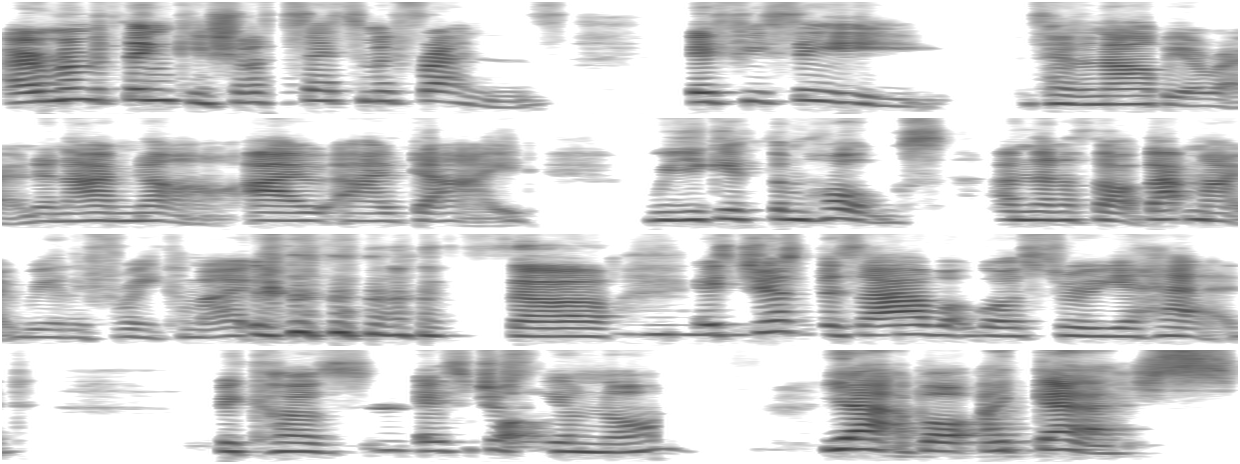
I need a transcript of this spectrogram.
I remember thinking, should I say to my friends, if you see Ted and Albie around and I'm not, I, I've died, will you give them hugs? And then I thought that might really freak them out. so it's mm. just bizarre what goes through your head because it's just the unknown. Yeah, but I guess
